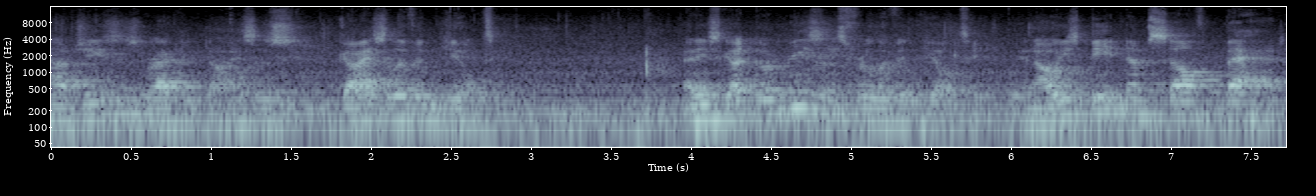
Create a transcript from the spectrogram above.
now Jesus recognizes guy's living guilty. And he's got good reasons for living guilty. You know, he's beating himself bad.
